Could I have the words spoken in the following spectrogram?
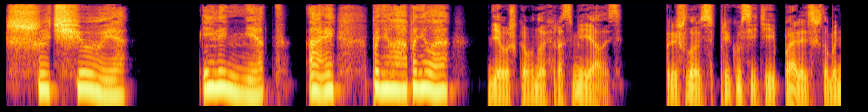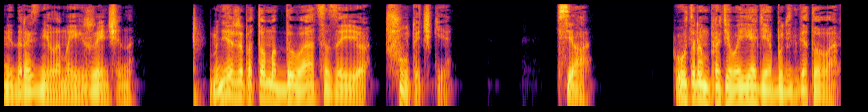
«Шучу я. Или нет?» «Ай, поняла, поняла!» Девушка вновь рассмеялась. Пришлось прикусить ей палец, чтобы не дразнила моих женщин. Мне же потом отдуваться за ее шуточки. «Все. Утром противоядие будет готово»,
